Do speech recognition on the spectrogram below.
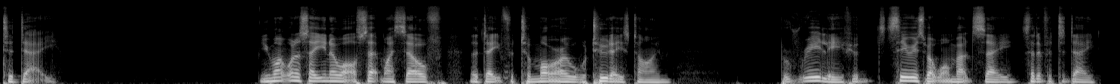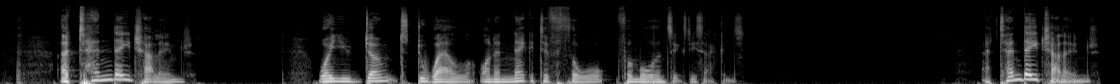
today. You might want to say, you know what, I'll set myself the date for tomorrow or two days' time. But really, if you're serious about what I'm about to say, set it for today. A 10 day challenge where you don't dwell on a negative thought for more than 60 seconds. A 10 day challenge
